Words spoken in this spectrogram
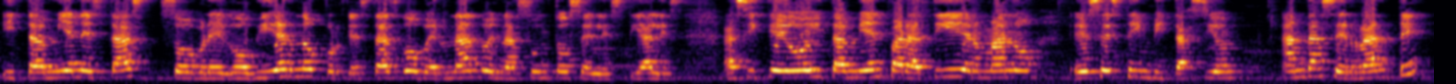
Y también estás sobre gobierno porque estás gobernando en asuntos celestiales. Así que hoy también para ti, hermano, es esta invitación. ¿Andas errante?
